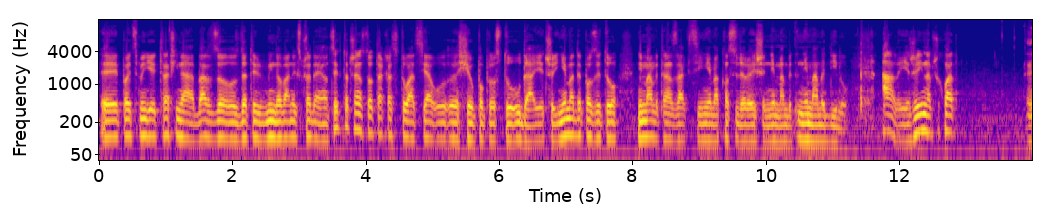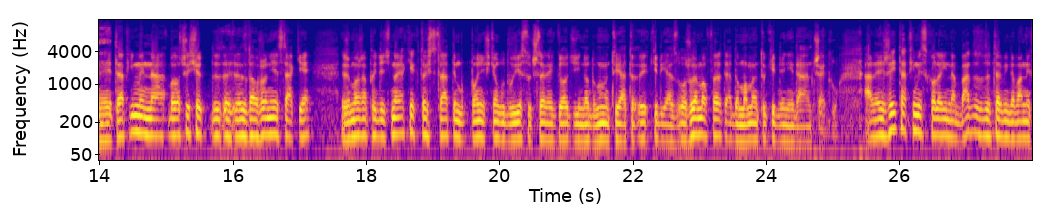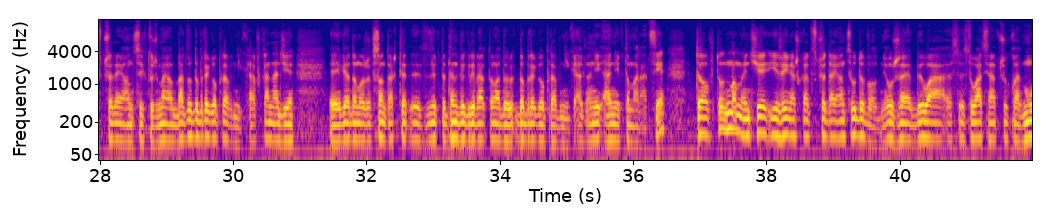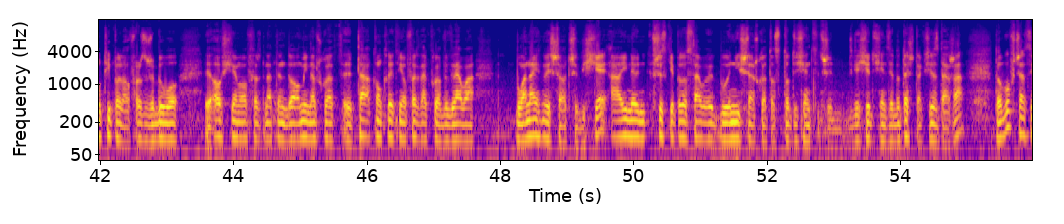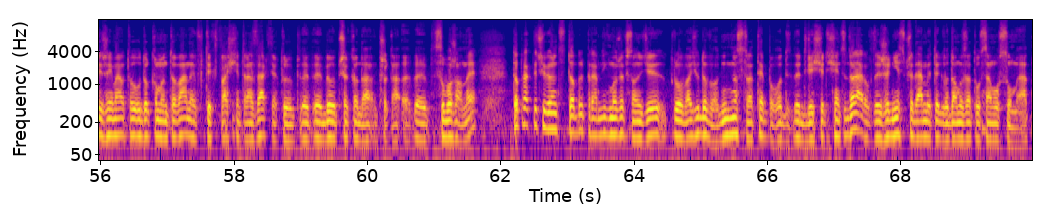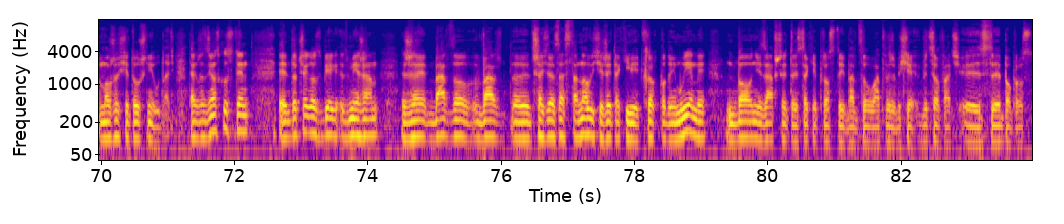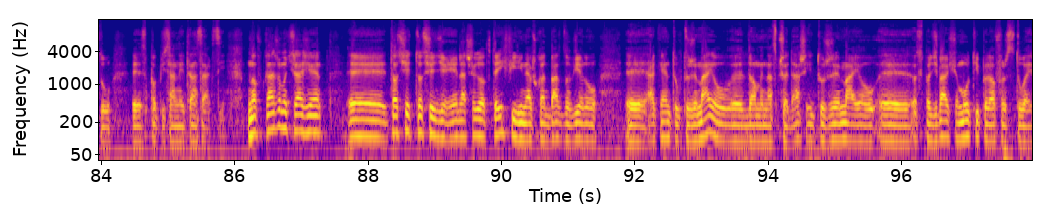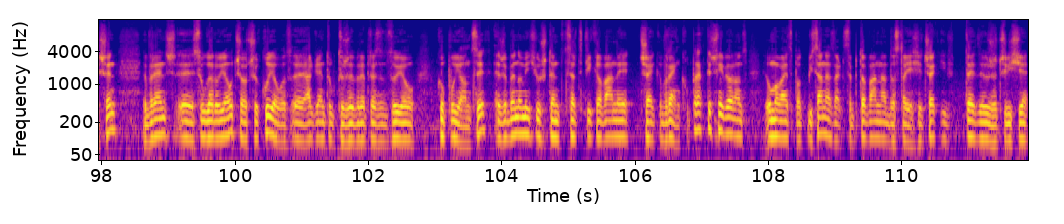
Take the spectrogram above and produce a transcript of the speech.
e, powiedzmy nie trafi na bardzo zdeterminowanych sprzedających, to często taka sytuacja się po prostu udaje, czyli nie ma depozytu, nie mamy transakcji, nie ma consideration, nie mamy, nie mamy dealu. Ale jeżeli na przykład trafimy na, bo oczywiście e, e, założenie jest takie, że można powiedzieć, no jakie ktoś straty mógł ponieść w ciągu 24 godzin, no do momentu, ja to, e, kiedy ja złożyłem ofertę, a do momentu, kiedy nie dałem czeku. Ale jeżeli trafimy z kolei na bardzo zdeterminowanych sprzedających, którzy mają bardzo dobrego prawnika, w Kanadzie e, wiadomo, że w sądach te, e, zwykle ten wygrywa, kto ma do, dobrego prawnika, a nie, a nie kto ma rację, to w tym momencie, jeżeli na przykład sprzedający udowodnią, że była sytuacja na przykład multiple offers, że było e, osiem ofert na ten dom i na przykład e, ta konkretnie oferta, która wygrała była najwyższa oczywiście, a inne wszystkie pozostałe były niższe, na przykład o 100 tysięcy czy 200 tysięcy, bo też tak się zdarza, to wówczas, jeżeli mają to udokumentowane w tych właśnie transakcjach, które e, były przekona, przeka, złożone, to praktycznie biorąc dobry prawnik może w sądzie próbować udowodnić no, stratę po 200 tysięcy dolarów, jeżeli nie sprzedamy tego domu za tą samą sumę, a może się to już nie udać. Także w związku z tym, do czego zmierzam, że bardzo ważne, trzeba się zastanowić, jeżeli taki krok podejmujemy, bo nie zawsze to jest takie proste i bardzo łatwe, żeby się wycofać y, z po prostu y, z podpisanej transakcji. No w każdym razie y, to się, to się dzieje. Dlaczego w tej chwili na przykład bardzo wielu agentów, którzy mają domy na sprzedaż i którzy mają, spodziewają się multiple offer situation, wręcz sugerują czy oczekują od agentów, którzy reprezentują kupujących, że będą mieć już ten certyfikowany czek w ręku. Praktycznie biorąc, umowa jest podpisana, zaakceptowana, dostaje się czek i wtedy rzeczywiście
